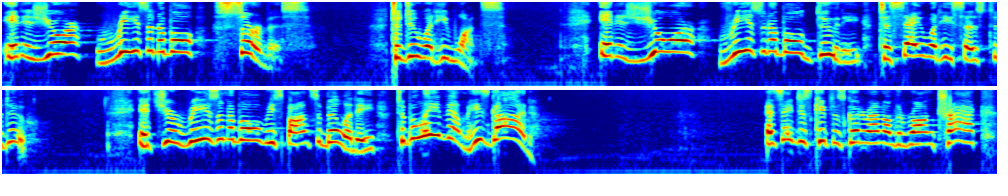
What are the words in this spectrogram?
It is your reasonable service to do what he wants. It is your reasonable duty to say what he says to do. It's your reasonable responsibility to believe him. He's God. And Satan just keeps us going around on the wrong track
